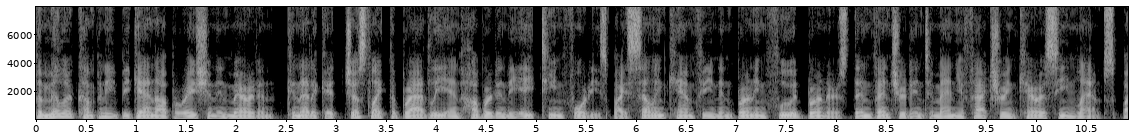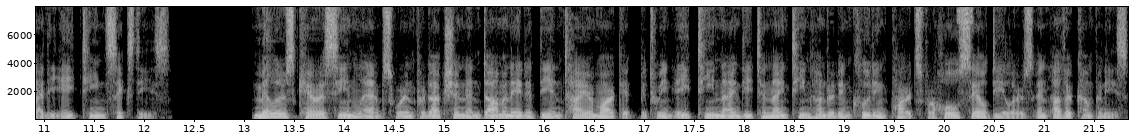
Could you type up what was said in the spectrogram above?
The Miller Company began operation in Meriden, Connecticut just like the Bradley and Hubbard in the 1840s by selling camphene and burning fluid burners then ventured into manufacturing kerosene lamps by the 1860s. Miller's kerosene lamps were in production and dominated the entire market between 1890 to 1900 including parts for wholesale dealers and other companies.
